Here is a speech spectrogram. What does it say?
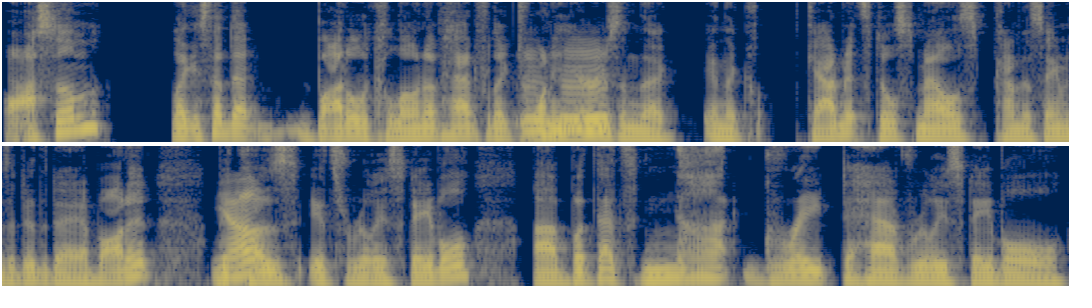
awesome. Like I said, that bottle of cologne I've had for like 20 Mhm. years in the in the cabinet still smells kind of the same as it did the day I bought it Yep. because it's really stable. Uh, but that's not great to have really stable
